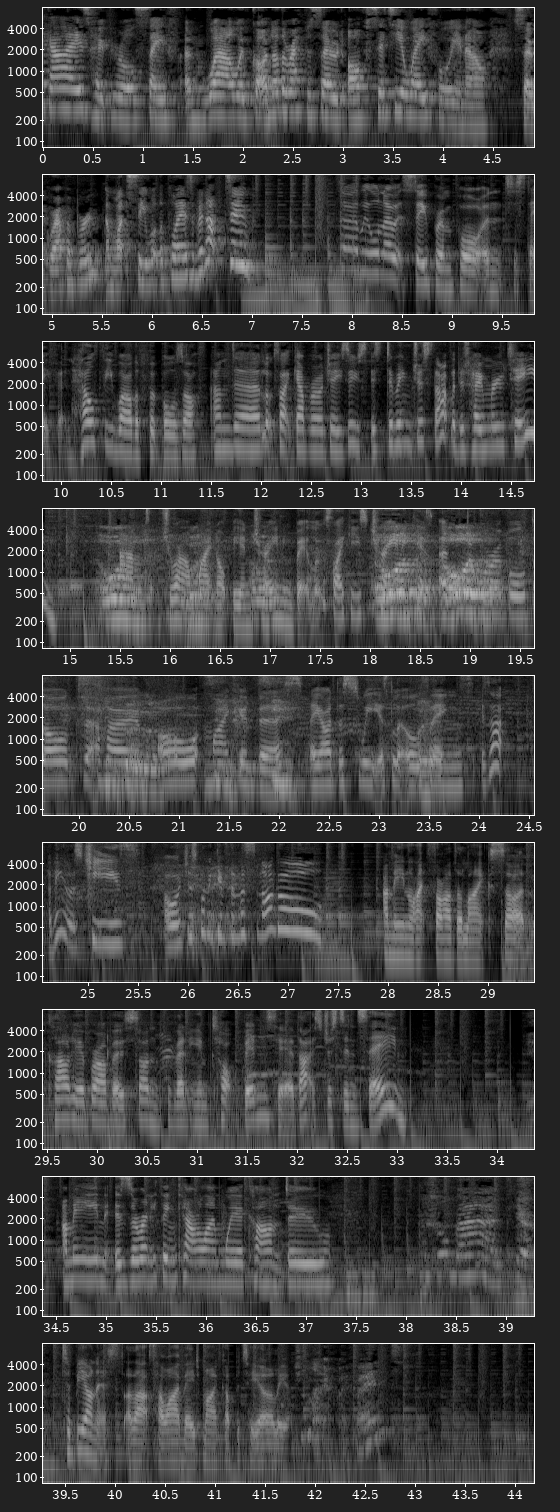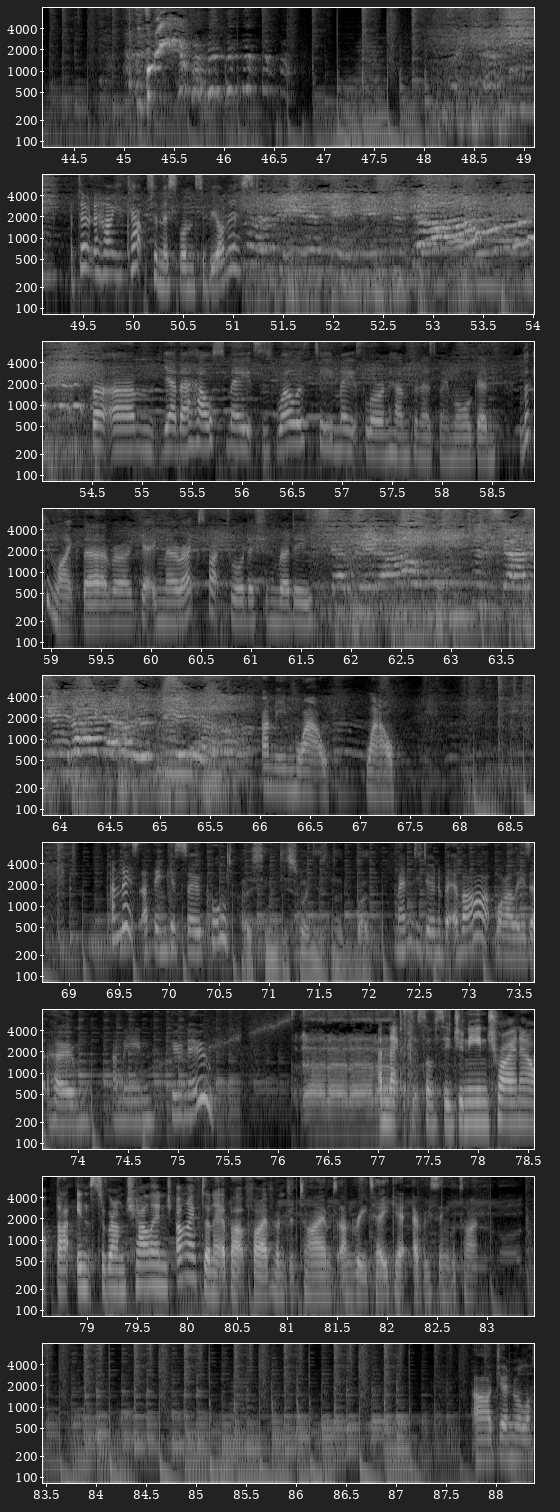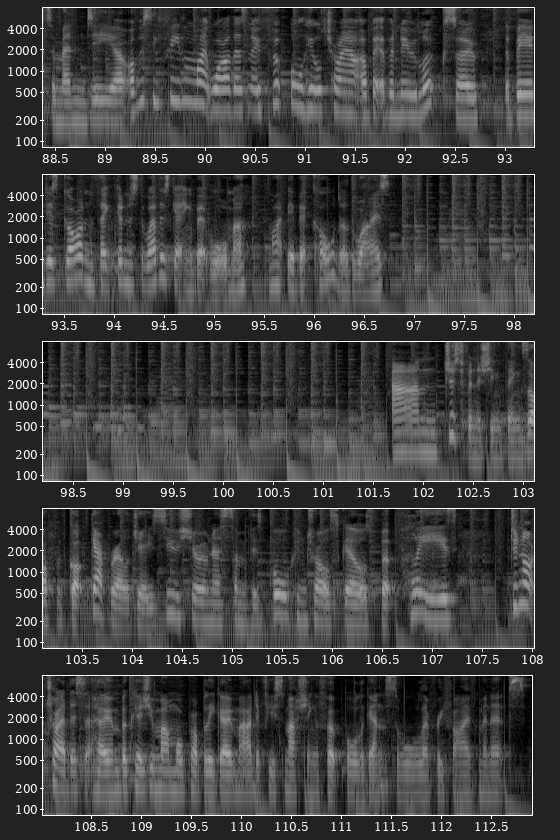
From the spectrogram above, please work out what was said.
guys, hope you're all safe and well. We've got another episode of City Away for you now. So grab a brew and let's see what the players have been up to. So we all know it's super important to stay fit and healthy while the football's off, and uh, looks like Gabriel Jesus is doing just that with his home routine. And Joao might not be in training, but it looks like he's training his adorable dogs at home. Oh my goodness, they are the sweetest little things. Is that? I think it was cheese. Oh, I just want to give them a snuggle. I mean, like father, like son. Claudio Bravo's son preventing him top bins here. That is just insane. I mean, is there anything Caroline Weir can't do? so bad. Here. To be honest, that's how I made my cup of tea earlier. Do you like my friend? I don't know how you caption this one, to be honest. But um, yeah, they're housemates as well as teammates Lauren Hemp and Esme Morgan, looking like they're uh, getting their X Factor audition ready. I mean, wow, wow. And this, I think, is so cool. I think this one is not bad. Mendy doing a bit of art while he's at home. I mean, who knew? And next, it's obviously Janine trying out that Instagram challenge. I've done it about 500 times and retake it every single time. Our General Otamendi uh, obviously feeling like while there's no football, he'll try out a bit of a new look. So the beard is gone. Thank goodness the weather's getting a bit warmer. Might be a bit cold otherwise. And just finishing things off, we've got Gabriel Jesus showing us some of his ball control skills, but please do not try this at home because your mum will probably go mad if you're smashing a football against the wall every five minutes.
